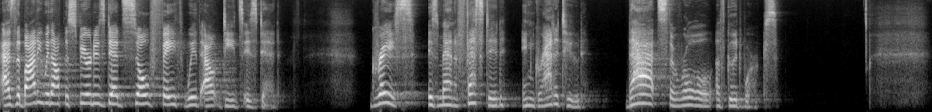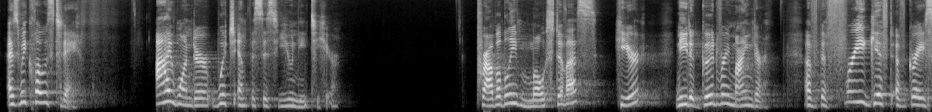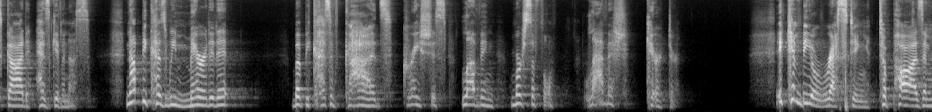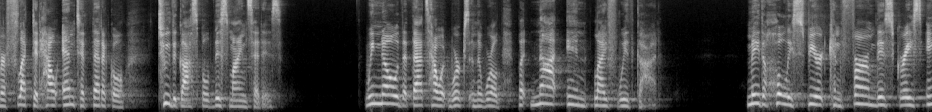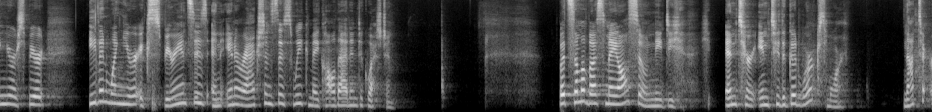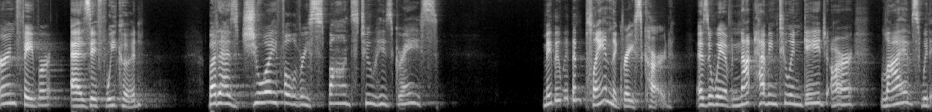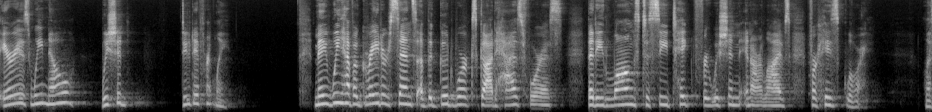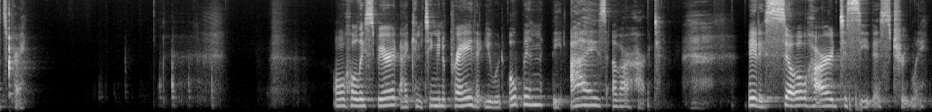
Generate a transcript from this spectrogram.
As the body without the spirit is dead, so faith without deeds is dead. Grace is manifested in gratitude. That's the role of good works. As we close today, I wonder which emphasis you need to hear. Probably most of us here need a good reminder of the free gift of grace God has given us. Not because we merited it, but because of God's gracious, loving, merciful, lavish character. It can be arresting to pause and reflect at how antithetical to the gospel this mindset is. We know that that's how it works in the world, but not in life with God. May the Holy Spirit confirm this grace in your spirit, even when your experiences and interactions this week may call that into question. But some of us may also need to enter into the good works more, not to earn favor as if we could but as joyful response to his grace. Maybe we've been playing the grace card as a way of not having to engage our lives with areas we know we should do differently. May we have a greater sense of the good works God has for us, that He longs to see take fruition in our lives for His glory. Let's pray. Oh, Holy Spirit, I continue to pray that you would open the eyes of our heart. It is so hard to see this truly,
